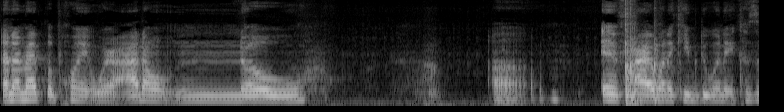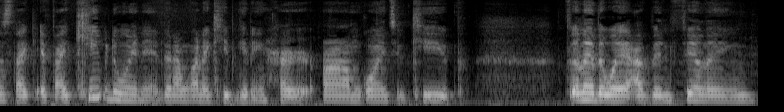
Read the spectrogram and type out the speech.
and I'm at the point where I don't know um, if I want to keep doing it because it's like if I keep doing it, then I'm going to keep getting hurt or I'm going to keep feeling the way I've been feeling.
